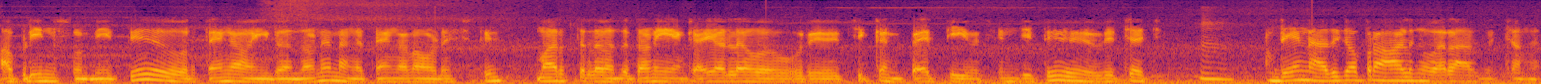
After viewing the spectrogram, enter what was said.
அப்படின்னு சொல்லிட்டு ஒரு தேங்காய் வாங்கிட்டு வந்தோடனே நாங்க தேங்காய்லாம் உடைச்சிட்டு மரத்துல வந்துட்டோன்னே என் கையால ஒரு சிக்கன் பேட்டி செஞ்சுட்டு வச்சாச்சு. தென் அதுக்கப்புறம் ஆளுங்க வர ஆரம்பிச்சாங்க.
